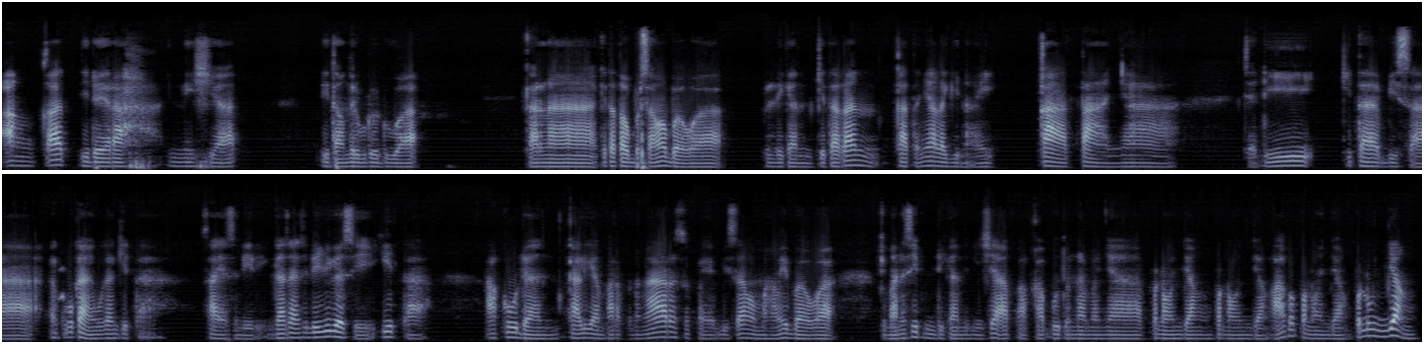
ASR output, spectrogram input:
angkat di daerah Indonesia di tahun 2022 karena kita tahu bersama bahwa pendidikan kita kan katanya lagi naik. Katanya. Jadi kita bisa aku bukan bukan kita. Saya sendiri. Nggak saya sendiri juga sih. Kita. Aku dan kalian para pendengar supaya bisa memahami bahwa gimana sih pendidikan di Indonesia? Apakah butuh namanya penunjang penunjang apa penunjang penunjang.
